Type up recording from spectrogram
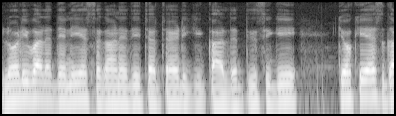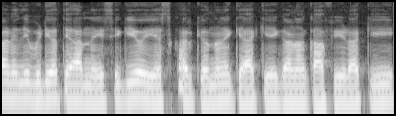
ਲੋਹੜੀ ਵਾਲੇ ਦਿਨ ਹੀ ਇਸ ਗਾਣੇ ਦੀ ਚਰਚਾ ਜਿਹੜੀ ਕਿ ਕਰ ਦਿੱਤੀ ਸੀਗੀ। ਕਿਉਂਕਿ ਇਸ ਗਾਣੇ ਦੀ ਵੀਡੀਓ ਤਿਆਰ ਨਹੀਂ ਸੀਗੀ ਹੋਈ, ਇਸ ਕਰਕੇ ਉਹਨਾਂ ਨੇ ਕਿਹਾ ਕਿ ਇਹ ਗਾਣਾ ਕਾਫੀ ਜਿਹੜਾ ਕਿ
